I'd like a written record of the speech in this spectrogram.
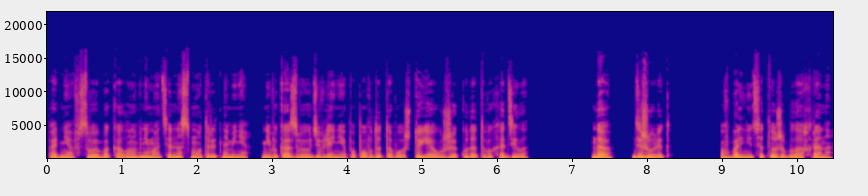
Подняв свой бокал, он внимательно смотрит на меня, не выказывая удивления по поводу того, что я уже куда-то выходила. «Да, дежурит», в больнице тоже была охрана.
